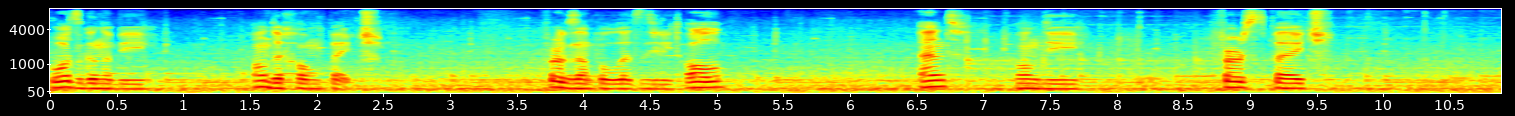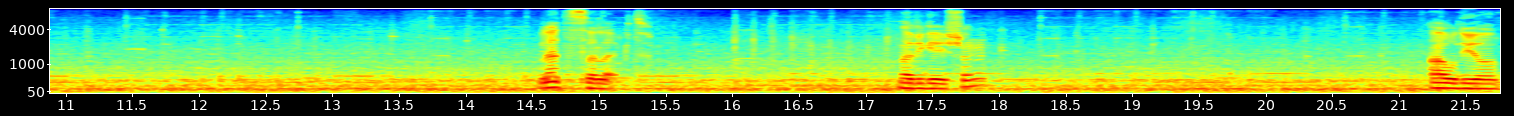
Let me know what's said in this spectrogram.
what's gonna be on the home page. For example, let's delete all and on the first page. Let's select navigation audio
